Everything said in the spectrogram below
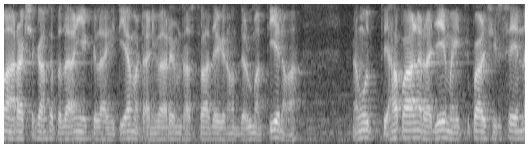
මම ආරක්ෂක අංශ ප්‍රධානියෙක් වෙලා හිටියා මට අනිවාර්යයෙන්ම රස්ත්‍රවාදය ගැන දැනුමක් තියෙනවා. නමුත් යහපාලන රජයේ මෛත්‍රීපාල සිරිසේන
